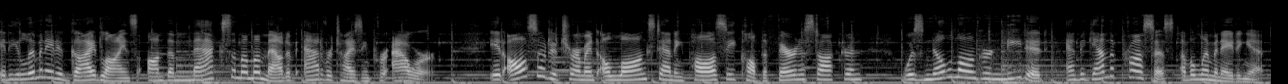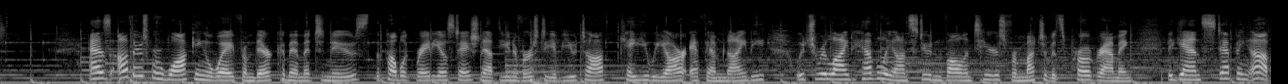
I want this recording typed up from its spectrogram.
it eliminated guidelines on the maximum amount of advertising per hour. It also determined a long standing policy called the Fairness Doctrine was no longer needed and began the process of eliminating it. As others were walking away from their commitment to news, the public radio station at the University of Utah, KUER FM 90, which relied heavily on student volunteers for much of its programming, began stepping up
